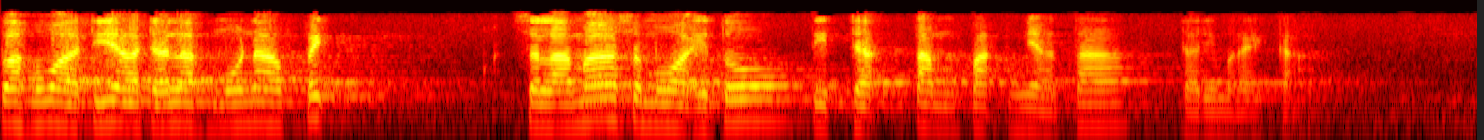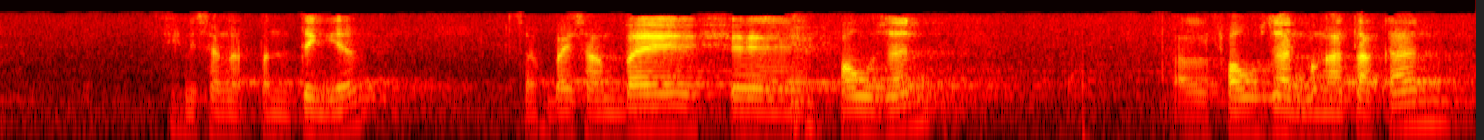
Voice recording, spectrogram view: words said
bahwa dia adalah munafik selama semua itu tidak tampak nyata dari mereka. Ini sangat penting ya. Sampai-sampai Syekh Fauzan Al-Fauzan mengatakan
